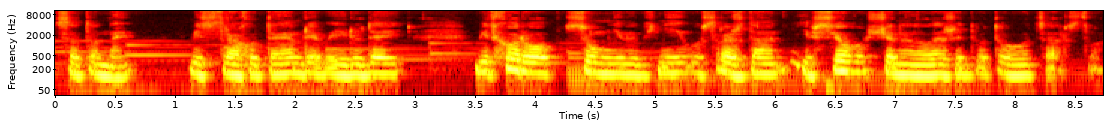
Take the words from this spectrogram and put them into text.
сатани, від страху темряви і людей, від хвороб, сумнівів, гніву, страждань і всього, що не належить до Твого царства.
